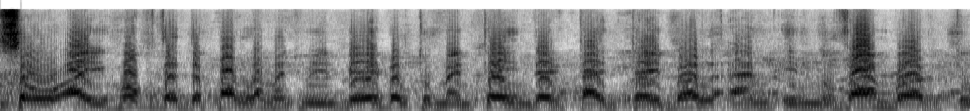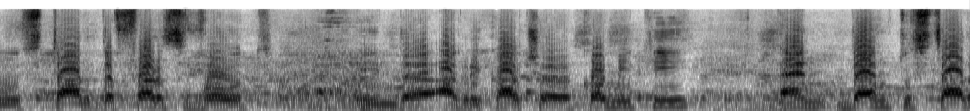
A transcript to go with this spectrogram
So I hope that the Parliament will be able to maintain their timetable and in November to start the first vote in the Agricultural Committee and then to start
